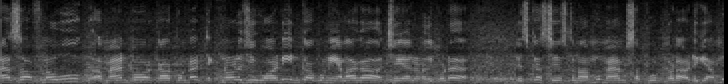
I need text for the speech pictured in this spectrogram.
యాజ్ ఆఫ్ నవ్వు మ్యాన్ పవర్ కాకుండా టెక్నాలజీ వాడి ఇంకా కొన్ని ఎలాగా చేయాలన్నది కూడా డిస్కస్ చేస్తున్నాము. మ్యామ్ సపోర్ట్ కూడా అడిగాము.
